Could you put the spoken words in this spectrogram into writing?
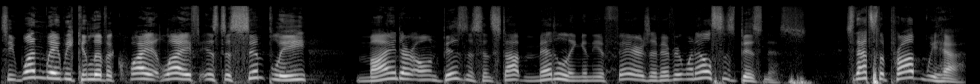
See, one way we can live a quiet life is to simply mind our own business and stop meddling in the affairs of everyone else's business. So that's the problem we have.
